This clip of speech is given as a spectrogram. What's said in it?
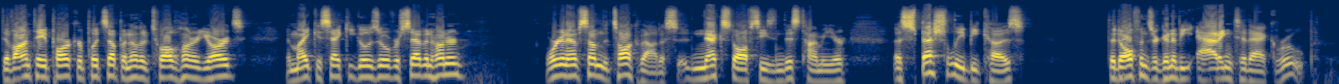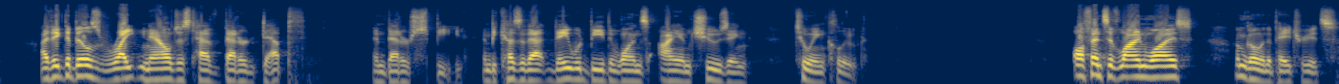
DeVante Parker puts up another 1,200 yards, and Mike Gesicki goes over 700, we're going to have something to talk about next offseason this time of year, especially because – the Dolphins are going to be adding to that group. I think the Bills right now just have better depth and better speed. And because of that, they would be the ones I am choosing to include. Offensive line wise, I'm going the Patriots.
